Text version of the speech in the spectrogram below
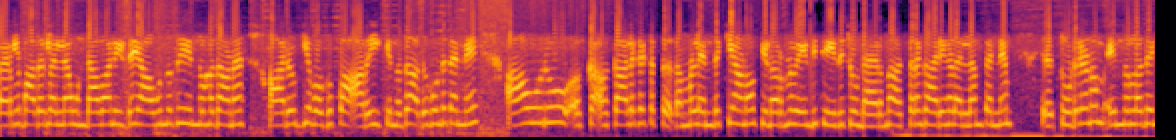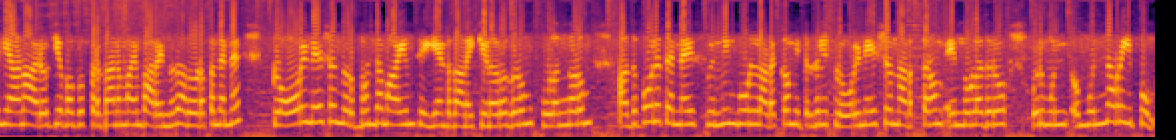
വൈറൽ ബാധകളെല്ലാം ഉണ്ടാവാൻ ഇടയാവുന്നത് എന്നുള്ളതാണ് ആരോഗ്യ വകുപ്പ് അറിയിക്കുന്നത്. അതുകൊണ്ട് തന്നെ ആ ഒരു കാലഘട്ടത്ത് നമ്മൾ എന്തൊക്കെയാണോ കിണറിന് വേണ്ടി ചെയ്തിട്ടുണ്ടായിരുന്നു അത്തരം കാര്യങ്ങളെല്ലാം തന്നെ തുടരണം എന്നുള്ളത് തന്നെയാണ് ആരോഗ്യ വകുപ്പ് പ്രധാനമായും പറയുന്നത്. അതോടൊപ്പം തന്നെ ക്ലോറിനേഷൻ നിർബന്ധമായും ചെയ്യേണ്ടതാണ്. കിണറുകളും കുളങ്ങളും അതുപോലെ തന്നെ സ്വിമ്മിംഗ് പൂളിലടക്കം ഇത്തരത്തിൽ ക്ലോറിനേഷൻ നടത്തണം എന്നുള്ളതൊരു ഒരു മുന്നറിയിപ്പും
